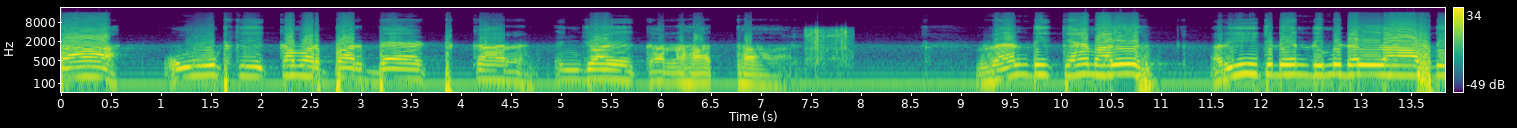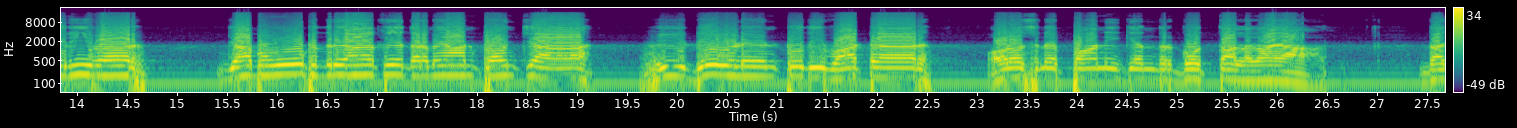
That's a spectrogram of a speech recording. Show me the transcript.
था, ऊँट की कमर पर बैठ कर एंजॉय कर रहा था। When the camel reached in the middle of the river, जब ऊँट दरिया के दरमियान पहुँचा ही डिवड इनटू द वाटर और उसने पानी के अंदर गोता लगाया। The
